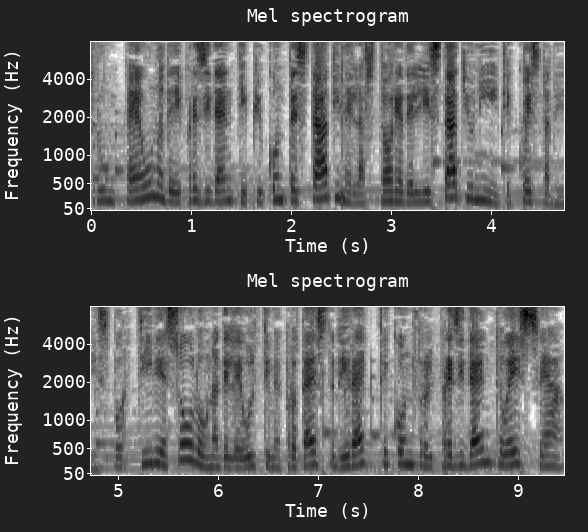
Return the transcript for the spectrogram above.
Trump è uno dei presidenti più contestati nella storia degli Stati Uniti e questa degli sportivi è solo una delle ultime proteste dirette contro il presidente USA.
